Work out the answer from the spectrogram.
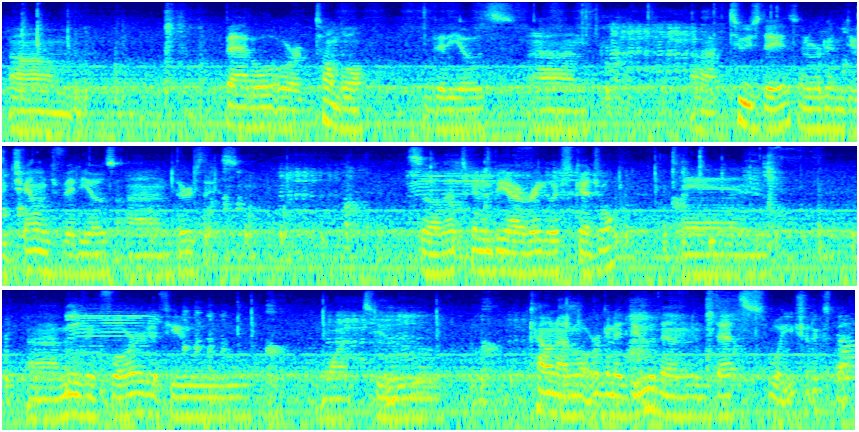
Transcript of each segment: um, battle or tumble videos on uh, Tuesdays, and we're gonna do challenge videos on Thursdays. So that's gonna be our regular schedule, and uh, moving forward, if you want to count on what we're going to do, then that's what you should expect.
